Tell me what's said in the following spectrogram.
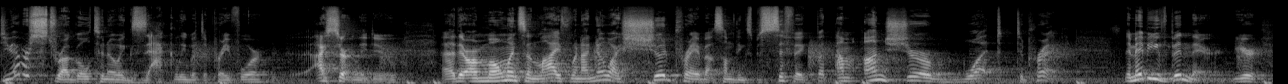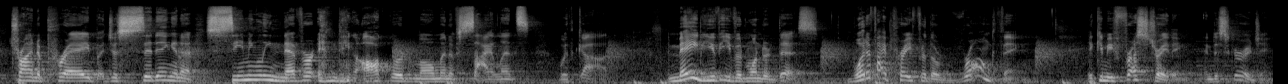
Do you ever struggle to know exactly what to pray for? I certainly do. Uh, there are moments in life when I know I should pray about something specific, but I'm unsure what to pray. And maybe you've been there. You're trying to pray, but just sitting in a seemingly never ending awkward moment of silence with God. Maybe you've even wondered this what if I pray for the wrong thing? It can be frustrating and discouraging.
